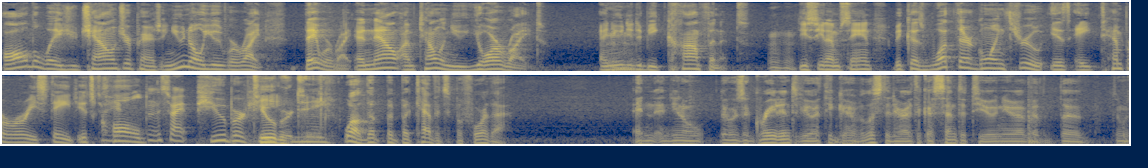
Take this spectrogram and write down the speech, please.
all the ways you challenge your parents and you know you were right. They were right. And now I'm telling you, you're right. And you need to mm-hmm. be confident. Mm-hmm. Do you see what I'm saying? Because what they're going through is a temporary stage. It's called mm, That's right. puberty. Puberty. Mm-hmm. Well, the, but but Kev, it's before that. And and you know there was a great interview. I think you have it listed here. I think I sent it to you, and you have the, the, the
